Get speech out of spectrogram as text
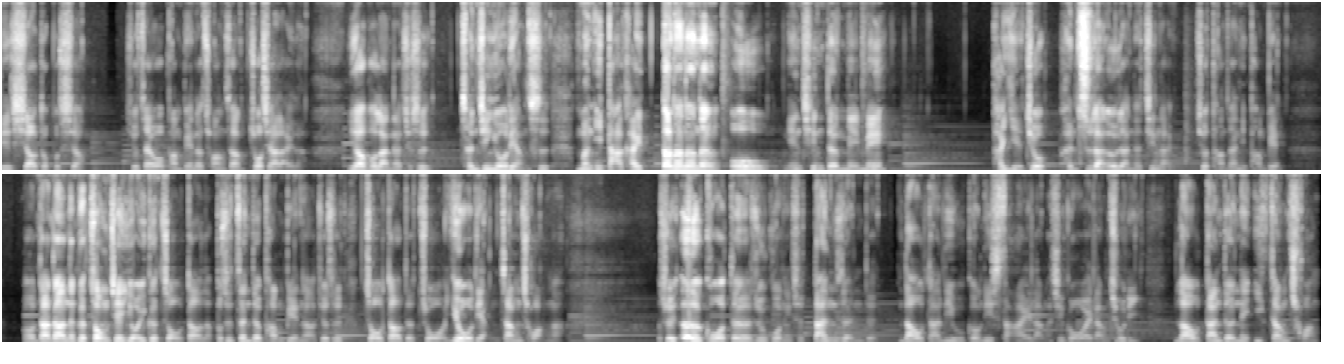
连笑都不笑，就在我旁边的床上坐下来了。要不然呢，就是曾经有两次门一打开，当当当当，哦，年轻的美眉，她也就很自然而然的进来，就躺在你旁边。哦，当然那个中间有一个走道了，不是真的旁边啊，就是走道的左右两张床啊。所以俄国的，如果你是单人的，落单你五公里三个人还是五个人处理，落单的那一张床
